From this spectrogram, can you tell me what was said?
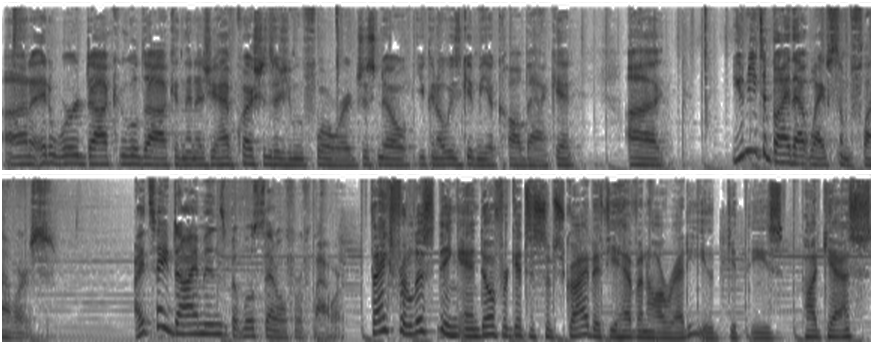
on a, in a Word doc, Google Doc, and then as you have questions as you move forward, just know you can always give me a call back. And uh, you need to buy that wife some flowers. I'd say diamonds, but we'll settle for flower. Thanks for listening, and don't forget to subscribe if you haven't already. You get these podcasts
